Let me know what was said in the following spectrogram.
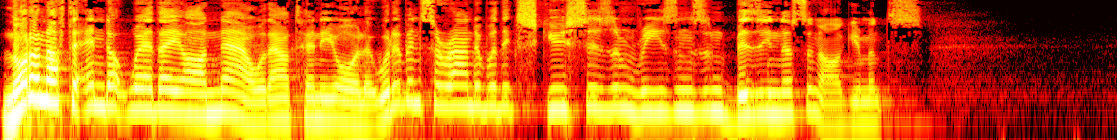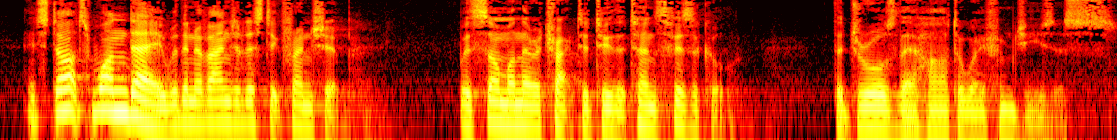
Not enough to end up where they are now without any oil. It would have been surrounded with excuses and reasons and busyness and arguments. It starts one day with an evangelistic friendship with someone they're attracted to that turns physical, that draws their heart away from Jesus.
